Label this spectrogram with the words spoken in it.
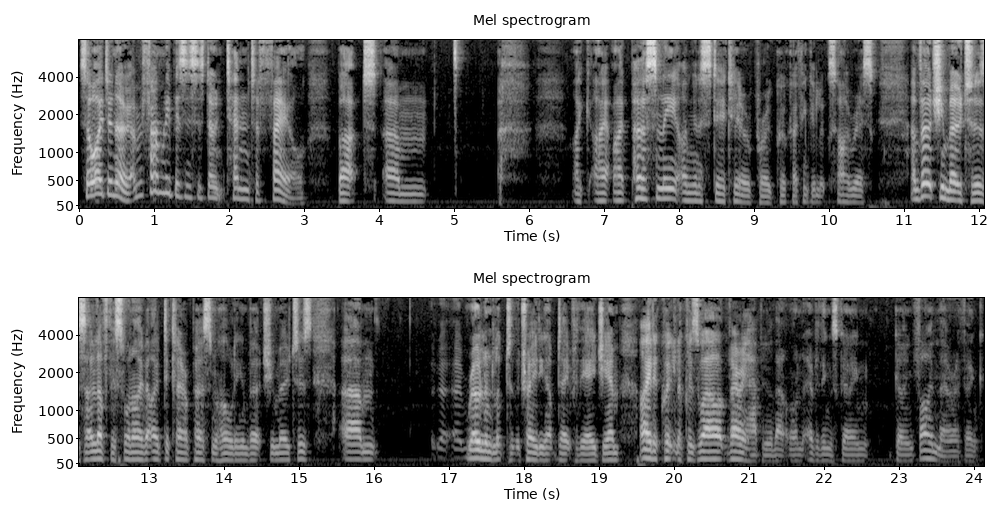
So I don't know. I mean, family businesses don't tend to fail, but um, I, I, I, personally, I'm going to steer clear of ProCook. I think it looks high risk. And Vertu Motors, I love this one. I, I declare a personal holding in Vertu Motors. Um, Roland looked at the trading update for the AGM. I had a quick look as well. Very happy with that one. Everything's going going fine there, I think.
